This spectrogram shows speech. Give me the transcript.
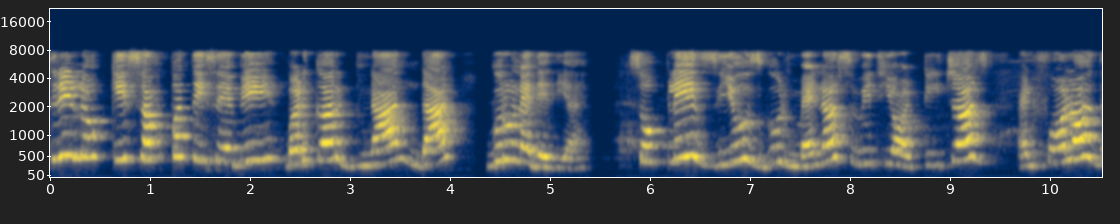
त्रिलोक की संपत्ति से भी बढ़कर ज्ञान दान गुरु ने दे दिया है। So please use good manners with your teachers and follow the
